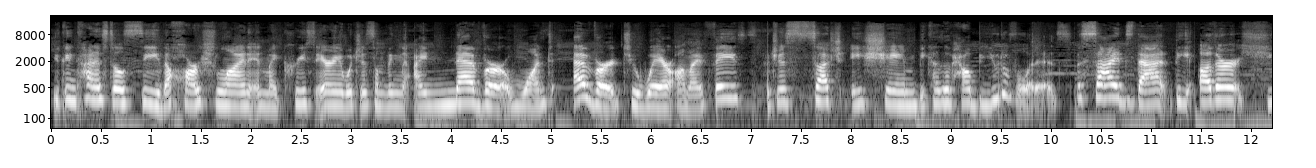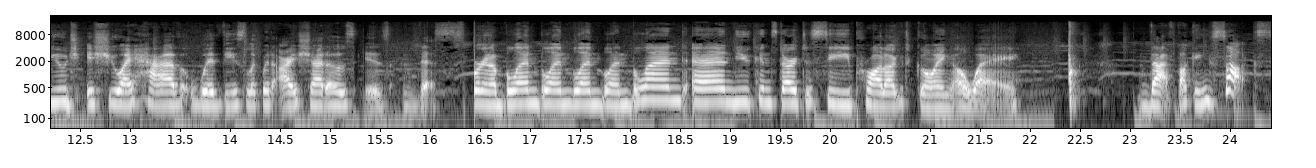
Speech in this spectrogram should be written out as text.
You can kind of still see the harsh line in my crease area, which is something that I never want ever to wear on my face, which is such a shame because of how beautiful it is. Besides that, the other huge issue I have with these liquid eyeshadows is this. We're gonna blend, blend, blend, blend, blend, and you can start to see product going away. That fucking sucks.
